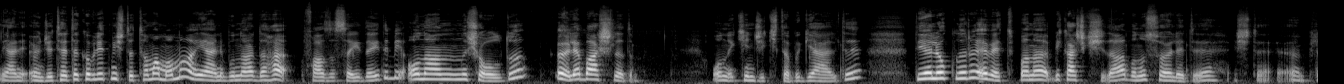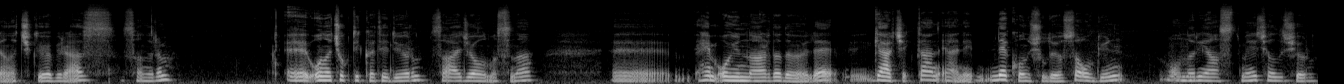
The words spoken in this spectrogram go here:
yani önce TRT kabul etmişti tamam ama yani bunlar daha fazla sayıdaydı. Bir onanmış oldu. Öyle başladım. Onun ikinci kitabı geldi. Diyalogları evet bana birkaç kişi daha bunu söyledi. İşte ön plana çıkıyor biraz sanırım. Ee, ona çok dikkat ediyorum sadece olmasına. Ee, hem oyunlarda da öyle. Gerçekten yani ne konuşuluyorsa o gün onları yansıtmaya çalışıyorum.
